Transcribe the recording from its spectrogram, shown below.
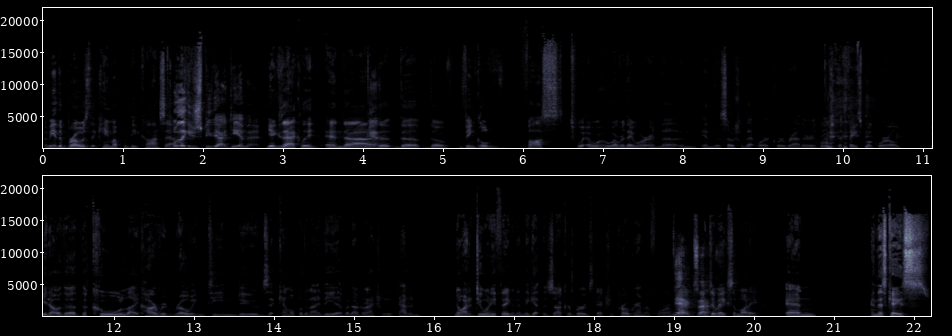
Maybe the bros that came up with the concept. Well, they could just be the idea men. Yeah, exactly. And uh, Yeah. the the the Twi- or whoever they were in the in, in the social network, or rather the, the Facebook world. You know, the the cool like Harvard rowing team dudes that come up with an idea, but don't actually how to know how to do anything, and then they get the Zuckerbergs to actually program it for them. Yeah, exactly. to make some money. And in this case,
